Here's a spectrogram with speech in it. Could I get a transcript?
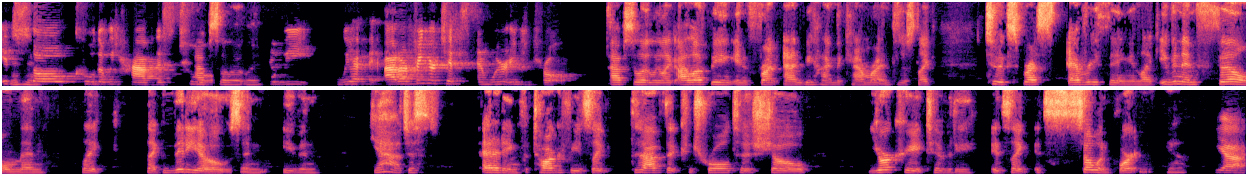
it's Mhm. so cool that we have this tool absolutely we we have at our fingertips and we're in control. absolutely like i love being in front and behind the camera and just like to express everything and like even in film and like like videos and even yeah just editing photography it's like to have the control to show your creativity. It's like it's so important yeah. Yeah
